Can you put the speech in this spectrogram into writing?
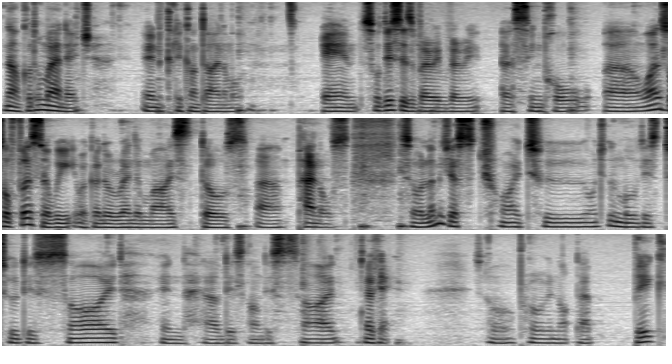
now go to manage and click on Dynamo and so this is very very uh, simple. Uh, one so first uh, we we're going to randomize those uh, panels. So let me just try to I'll just move this to this side and have this on this side. Okay. So probably not that big.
